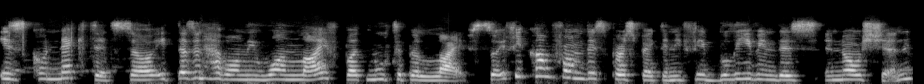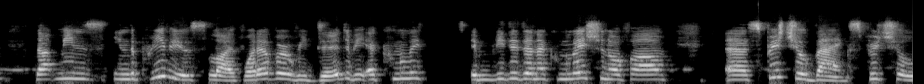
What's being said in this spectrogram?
is connected. So it doesn't have only one life but multiple lives. So if you come from this perspective and if you believe in this notion that means in the previous life whatever we did we accumulate we did an accumulation of uh, uh, spiritual bank spiritual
